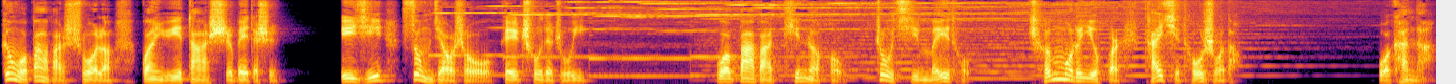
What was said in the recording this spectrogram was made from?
跟我爸爸说了关于大石碑的事。以及宋教授给出的主意，我爸爸听了后皱起眉头，沉默了一会儿，抬起头说道：“我看呐，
